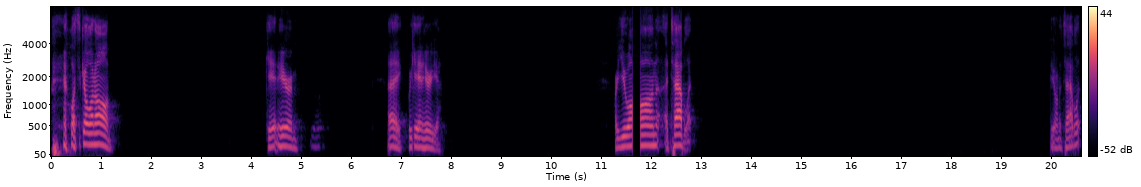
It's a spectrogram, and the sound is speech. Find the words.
What's going on? Can't hear him. Hey, we can't hear you. Are you on a tablet? You on a tablet?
